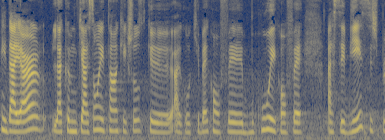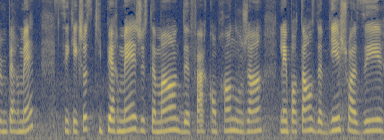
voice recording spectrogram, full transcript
Et d'ailleurs, la communication étant quelque chose que Agro-Québec on fait beaucoup et qu'on fait assez bien, si je peux me permettre, c'est quelque chose qui permet justement de faire comprendre aux gens l'importance de bien choisir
